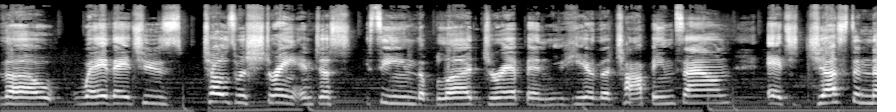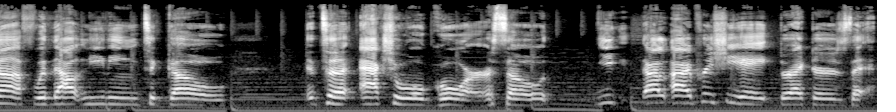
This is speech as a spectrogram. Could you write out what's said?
the way they choose chose restraint and just seeing the blood drip and you hear the chopping sound it's just enough without needing to go to actual gore so you, I, I appreciate directors that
